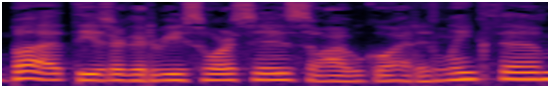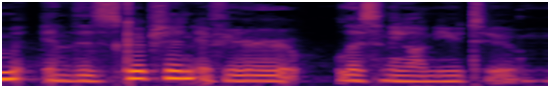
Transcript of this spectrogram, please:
But these are good resources, so I will go ahead and link them in the description if you're listening on YouTube.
